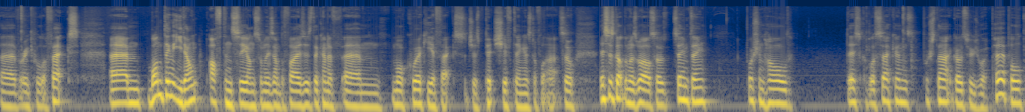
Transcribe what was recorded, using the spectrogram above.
uh, very cool effects. Um, one thing that you don't often see on some of these amplifiers is the kind of um, more quirky effects, such as pitch shifting and stuff like that. So this has got them as well. So same thing, push and hold this couple of seconds, push that, goes through to a purple,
